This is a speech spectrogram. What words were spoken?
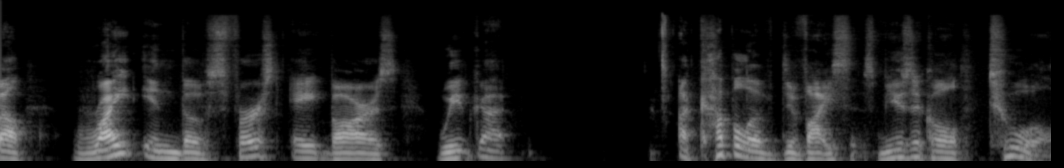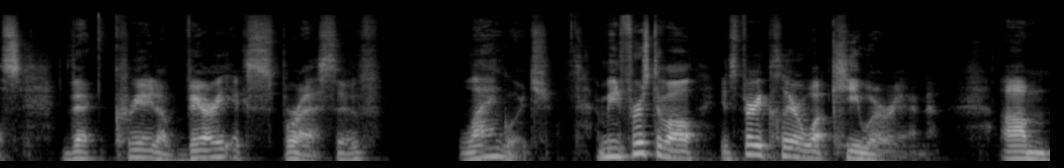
Well, right in those first eight bars, we've got a couple of devices, musical tools that create a very expressive language. I mean, first of all, it's very clear what key we're in. Um,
